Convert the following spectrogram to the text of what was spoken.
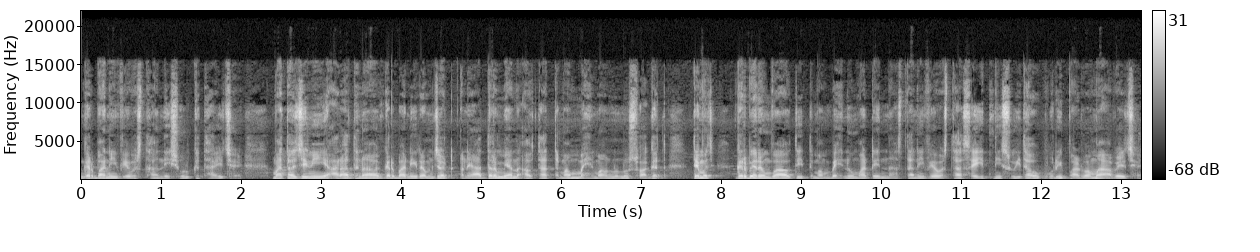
ગરબાની વ્યવસ્થા નિઃશુલ્ક થાય છે. માતાજીની આરાધના, ગરબાની રમઝટ અને આ દરમિયાન આવતા તમામ મહેમાનોનું સ્વાગત તેમજ ગરબે રમવા આવતી તમામ બહેનો માટે નાસ્તાની વ્યવસ્થા સહિતની સુવિધાઓ પૂરી પાડવામાં આવે છે.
